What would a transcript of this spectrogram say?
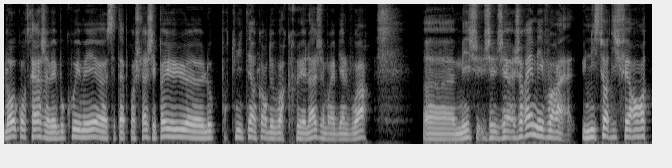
Moi, au contraire, j'avais beaucoup aimé euh, cette approche-là. J'ai pas eu l'opportunité encore de voir Cruella. J'aimerais bien le voir. mais j'aurais aimé voir une histoire différente,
